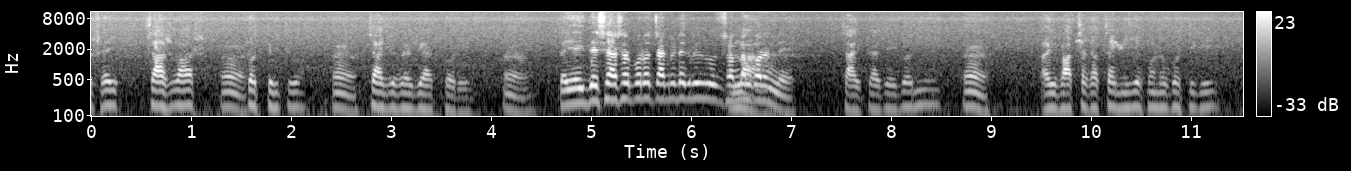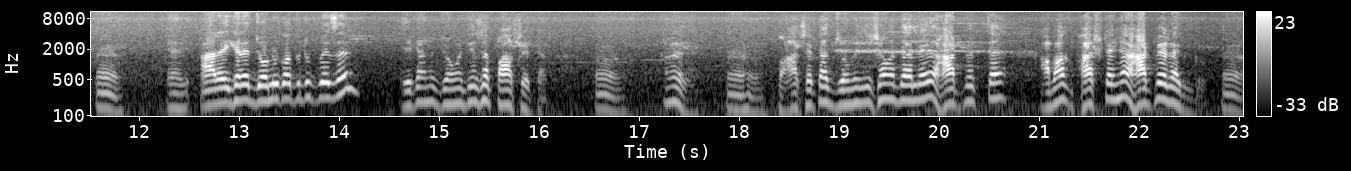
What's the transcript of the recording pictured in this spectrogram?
সেই চাষবাস হ্যাঁ। করতে হতো হ্যাঁ। চাকরি বাকরি আর করি। হ্যাঁ। তাই এই দেশে আসার পরেও চাকরি টাকরি সন্ধান না। করেননি চাকরি টাকরি করি হ্যাঁ। ওই বাচ্চা কাচ্চা নিয়ে কোনো করতে গিয়ে হ্যাঁ। এই আর এখানে জমি কতটুকু পেয়েছেন? এখানে জমি দিয়েছে পাঁচ একর। হ্যাঁ। হ্যাঁ। হ্যাঁ হ্যাঁ। পাঁচ একর জমি দিয়ে সময় হাট পেতে আমাকে ফার্স্ট টাইমে হাট পেয়ে রাখল। হ্যাঁ।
